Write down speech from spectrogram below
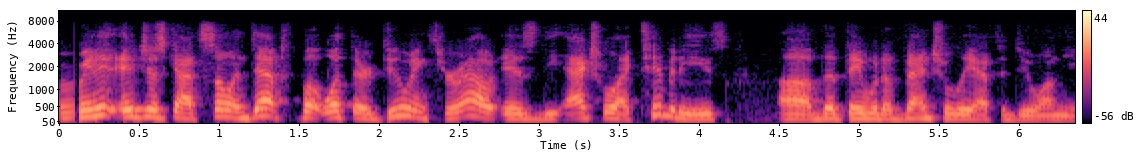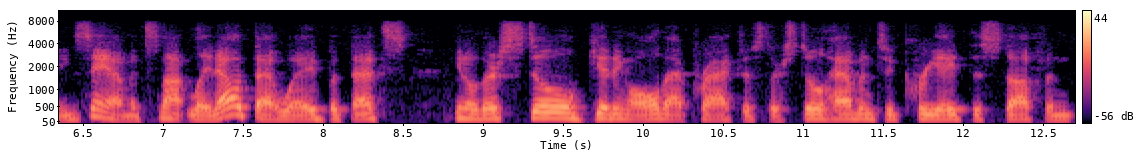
I mean, it, it just got so in depth. But what they're doing throughout is the actual activities uh, that they would eventually have to do on the exam. It's not laid out that way, but that's you know they're still getting all that practice. They're still having to create this stuff, and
